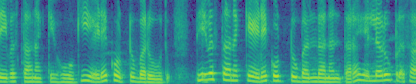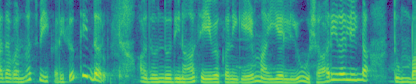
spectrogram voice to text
ದೇವಸ್ಥಾನಕ್ಕೆ ಹೋಗಿ ಎಡೆ ಕೊಟ್ಟು ಬರುವುದು. ದೇವಸ್ಥಾನಕ್ಕೆ ಎಡೆ ಕೊಟ್ಟು ಬಂದ ನಂತರ ಎಲ್ಲರೂ ಪ್ರಸಾದವನ್ನು ಸ್ವೀಕರಿಸುತ್ತಿದ್ದರು. ಅದೊಂದು ದಿನ ಸೇವಕನಿಗೆ ಮೈಯಲ್ಲಿ ಹುಷಾರಿರಲಿಲ್ಲ. ತುಂಬ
